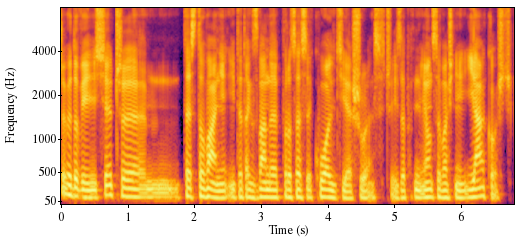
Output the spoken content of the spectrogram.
żeby dowiedzieć się, czy mm, testowanie i te tak zwane procesy quality assurance, czyli zapewniające właśnie jakość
